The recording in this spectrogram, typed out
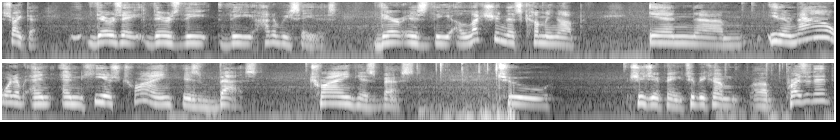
strike that. There's a there's the the how do we say this? There is the election that's coming up in um, either now or whatever, and and he is trying his best, trying his best to Xi Jinping to become uh, president,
